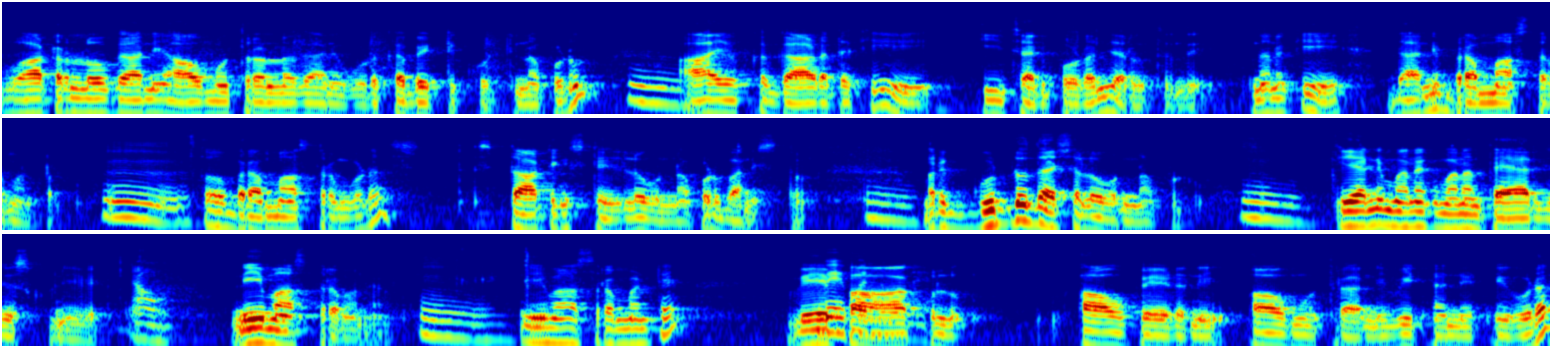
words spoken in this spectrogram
వాటర్లో కానీ ఆవుమూత్రంలో కానీ ఉడకబెట్టి కొట్టినప్పుడు ఆ యొక్క గాఢతకి ఈ చనిపోవడం జరుగుతుంది. మనకి దాన్ని బ్రహ్మాస్త్రం అంటాం. సో బ్రహ్మాస్త్రం కూడా స్టార్టింగ్ స్టేజ్లో ఉన్నప్పుడు బనిస్తాం మరి గుడ్డు దశలో ఉన్నప్పుడు ఇవన్నీ మనకు మనం తయారు చేసుకునేవి. నీమాస్త్రం అని. నీమాస్త్రం అంటే వేప ఆకులు. ఆవు పేడని ఆవు మూత్రాన్ని వీటన్నిటిని కూడా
